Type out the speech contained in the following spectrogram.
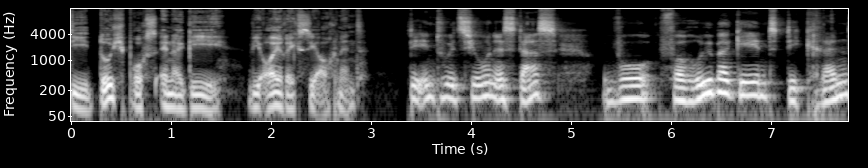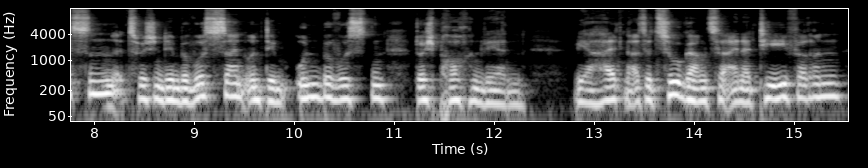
die Durchbruchsenergie, wie Eurich sie auch nennt. Die Intuition ist das, wo vorübergehend die Grenzen zwischen dem Bewusstsein und dem Unbewussten durchbrochen werden. Wir erhalten also Zugang zu einer tieferen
